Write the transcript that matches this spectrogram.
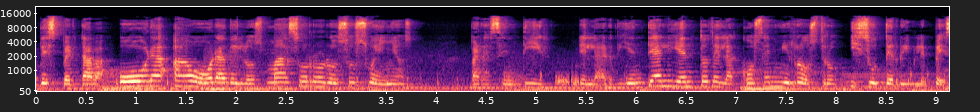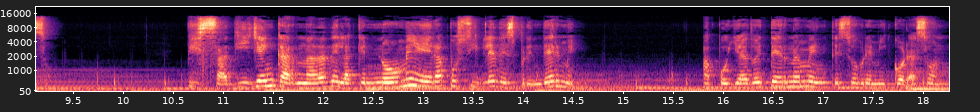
despertaba hora a hora de los más horrorosos sueños para sentir el ardiente aliento de la cosa en mi rostro y su terrible peso. Pesadilla encarnada de la que no me era posible desprenderme, apoyado eternamente sobre mi corazón.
